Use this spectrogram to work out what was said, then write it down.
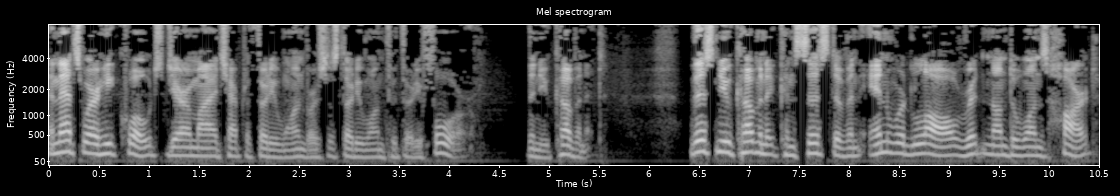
and that's where he quotes Jeremiah chapter 31, verses 31 through 34, the new covenant. This new covenant consists of an inward law written unto one's heart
